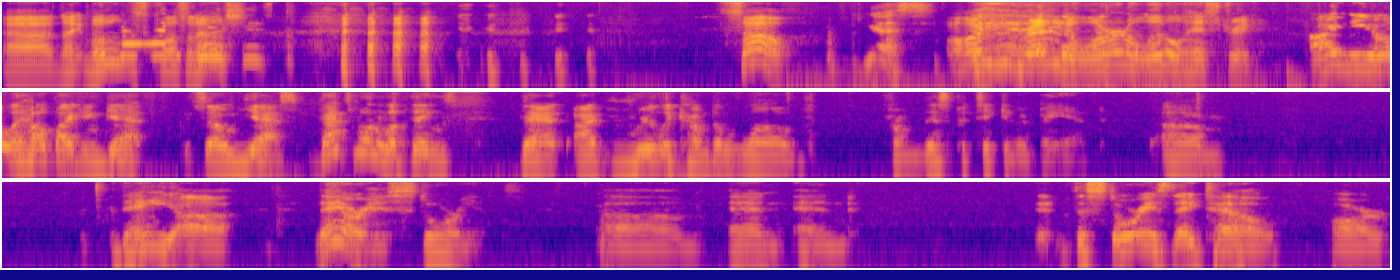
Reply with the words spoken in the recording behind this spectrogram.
Uh, night moves, close enough. so, Yes, are you ready to learn a little history? I need all the help I can get. So yes, that's one of the things that I've really come to love from this particular band. Um, they uh, they are historians, um, and and the stories they tell are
